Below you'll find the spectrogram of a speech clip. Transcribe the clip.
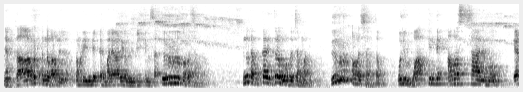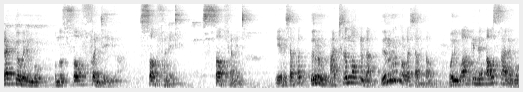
ഞാൻ കാർ എന്ന് പറഞ്ഞില്ല. നമ്മൾ ഇന്ത്യക്കാർ മലയാളികൾ ഉപയോഗിക്കുന്ന ഇറന്നുള്ള ശബ്ദം. നിങ്ങൾ തൽക്കാലം ഇത്ര നോർത്തിച്ചാൽ മതി. ഇർ എന്നുള്ള ശബ്ദം ഒരു വാക്കിന്റെ അവസാനമോ ഇടയ്ക്കോ വരുമ്പോൾ ഒന്ന് സോഫൻ ചെയ്യുക. സോഫണിറ്റ് സോഫണിറ്റ് ഏത് ശബ്ദം? ഇർ. അക്ഷരം നോക്കണ്ട. ഇർ എന്നുള്ള ശബ്ദം. ഒരു വാക്കിന്റെ അവസാനമോ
